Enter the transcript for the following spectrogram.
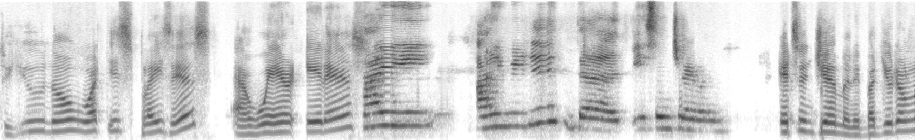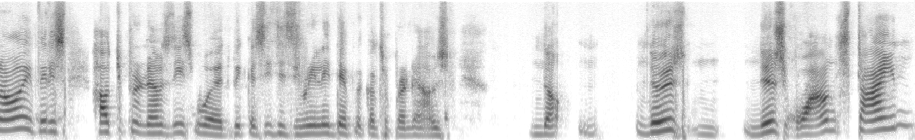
Do you know what this place is and where it is? I I read it that is in German. It's in Germany, but you don't know if it is how to pronounce this word because it is really difficult to pronounce. No, Neus, Neuschwanstein,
